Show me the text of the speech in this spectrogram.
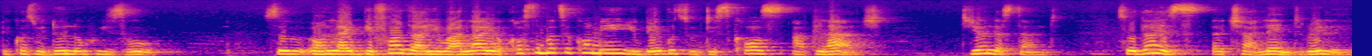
because we don't know who is who. So unlike before that, you allow your customer to come in, you'll be able to discuss at large. Do you understand? So that is a challenge, really.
